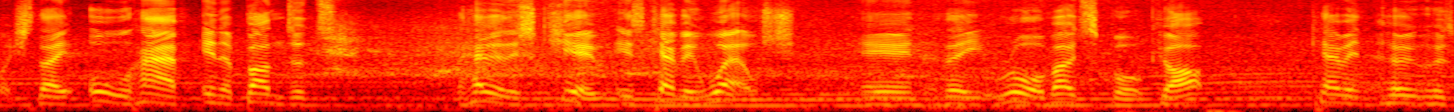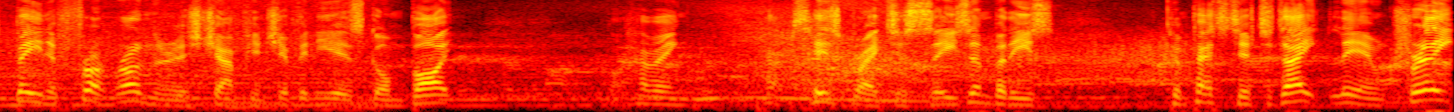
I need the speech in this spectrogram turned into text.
which they all have in abundance. The head of this queue is Kevin Welsh in the Raw Motorsport car. Kevin, who has been a front runner in this championship in years gone by, not having perhaps his greatest season, but he's competitive today. Liam Crilly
